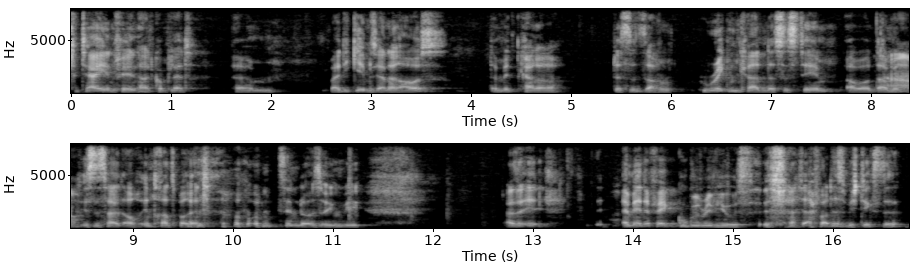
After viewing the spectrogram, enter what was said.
Kriterien fehlen halt komplett. Ähm, weil die geben sie ja raus, damit keiner das sozusagen riggen kann, das System. Aber damit Ah. ist es halt auch intransparent und sinnlos irgendwie. Also im Endeffekt Google Reviews ist halt einfach das Wichtigste.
